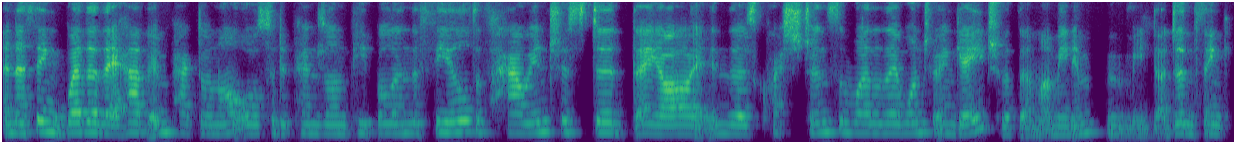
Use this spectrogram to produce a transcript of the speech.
And I think whether they have impact or not also depends on people in the field of how interested they are in those questions and whether they want to engage with them. I mean, I don't think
